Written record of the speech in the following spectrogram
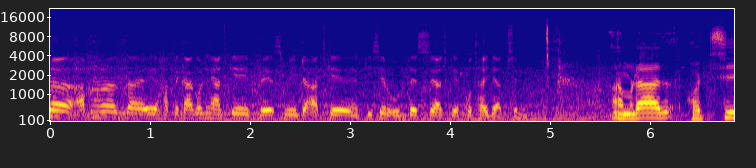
আচ্ছা আপনারা এই হাতে কাগজ নিয়ে আজকে প্রেস মিট আজকে কিসের উদ্দেশ্যে আজকে কোথায় যাচ্ছেন? আমরা হচ্ছি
